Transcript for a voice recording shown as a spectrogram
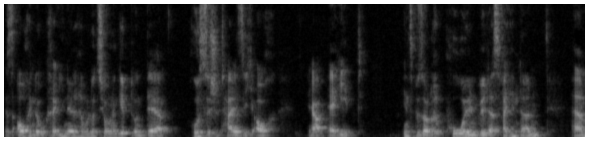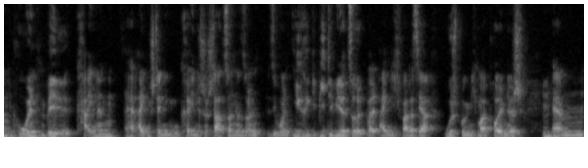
es auch in der Ukraine Revolutionen gibt und der russische Teil sich auch ja, erhebt. Insbesondere Polen will das verhindern. Ähm, mhm. Polen will keinen äh, eigenständigen ukrainischen Staat, sondern sollen, sie wollen ihre Gebiete wieder zurück, weil eigentlich war das ja ursprünglich mal polnisch. Mhm. Ähm,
